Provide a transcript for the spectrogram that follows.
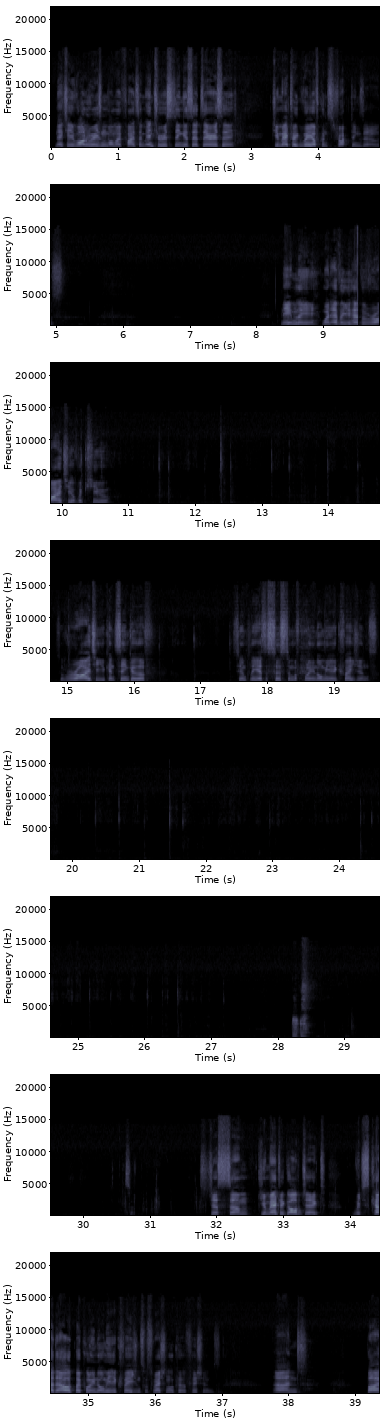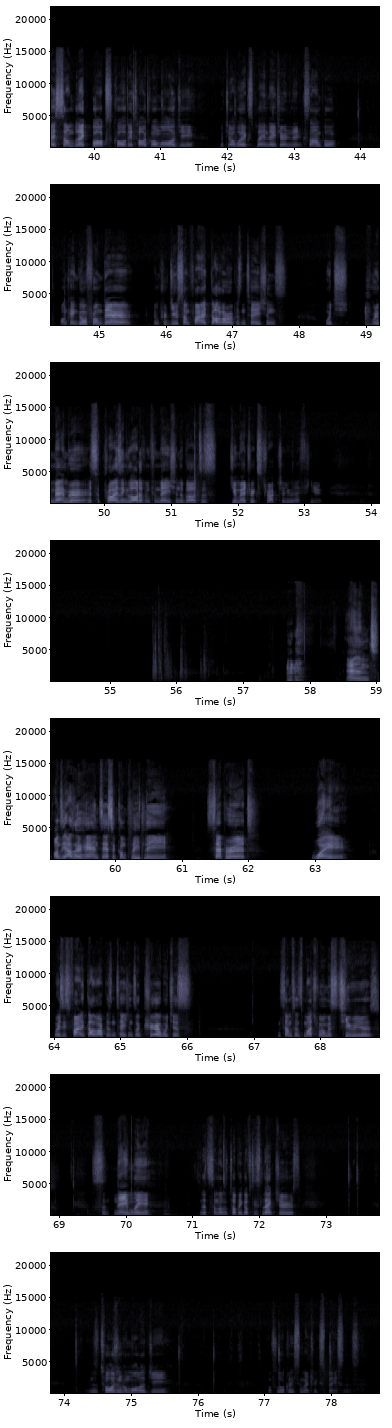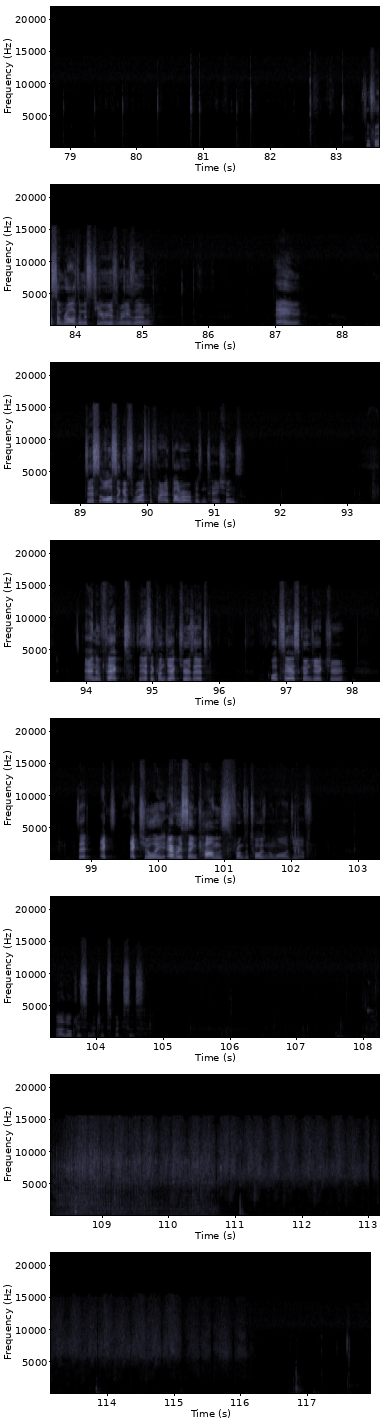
And actually, one reason one might find them interesting is that there is a geometric way of constructing those. Namely, whenever you have a variety of a Q, so variety you can think of simply as a system of polynomial equations. Just some geometric object which is cut out by polynomial equations with rational coefficients. And by some black box called étale cohomology, which I will explain later in an example, one can go from there and produce some finite Galois representations, which remember a surprising lot of information about this geometric structure you have here. and on the other hand, there's a completely separate way where these finite Galois representations occur, which is in some sense much more mysterious. So, namely, that's some of the topic of these lectures, in the torsion homology of locally symmetric spaces. So for some rather mysterious reason, A, this also gives rise to finite Galois representations. And in fact, there's a conjecture that called Serre's conjecture that actually everything comes from the torsion homology of uh, locally symmetric spaces.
